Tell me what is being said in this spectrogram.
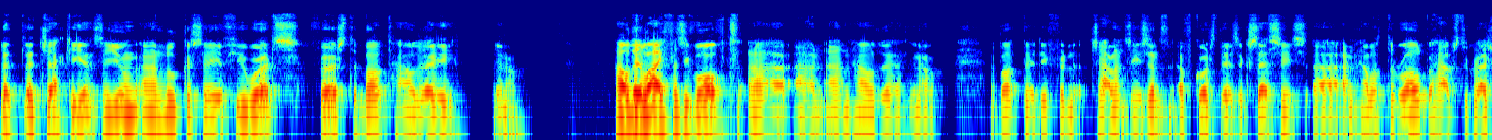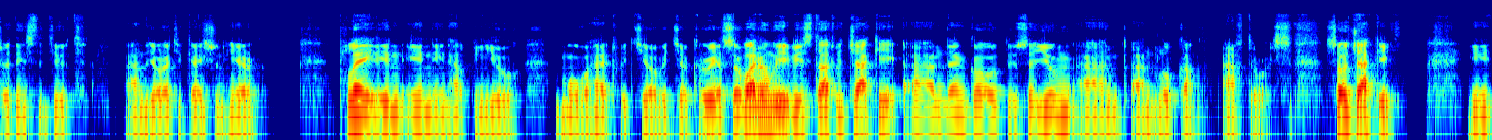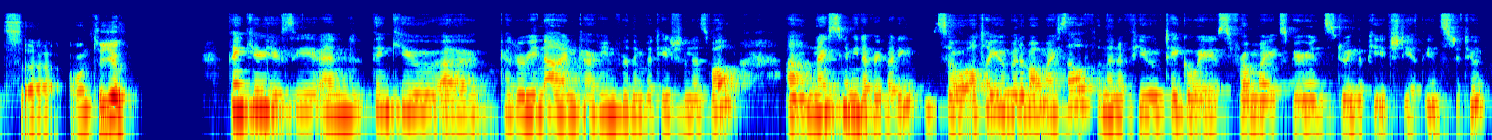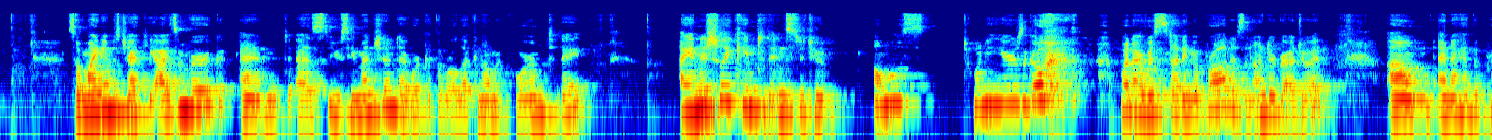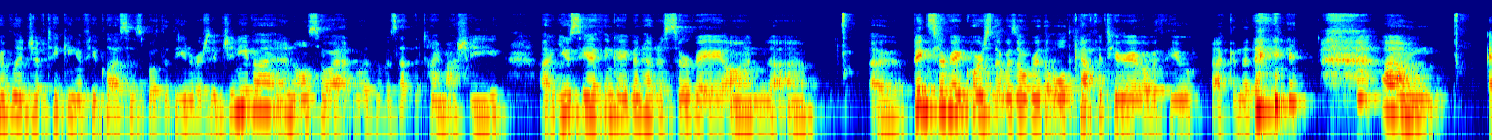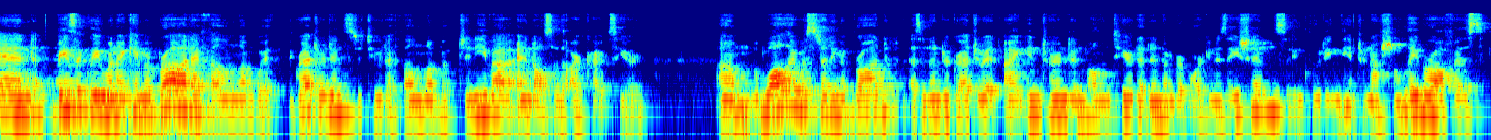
let let Jackie and Sejung and Lucas say a few words first about how they you know how their life has evolved uh, and and how the you know about the different challenges and of course their successes uh, and how what the role perhaps the graduate institute and your education here played in in in helping you move ahead with your with your career. So why don't we, we start with Jackie and then go to Sejung and and Luca afterwards. So Jackie, it's uh, on to you. Thank you, Jussi, and thank you, uh, Katarina and Karin for the invitation as well. Um, nice to meet everybody. So I'll tell you a bit about myself and then a few takeaways from my experience doing the PhD at the Institute. So my name is Jackie Eisenberg, and as Jussi mentioned, I work at the World Economic Forum today. I initially came to the Institute almost 20 years ago when I was studying abroad as an undergraduate. Um, and I had the privilege of taking a few classes both at the University of Geneva and also at what was at the time HEI. Uh, Jussi, I think I even had a survey on uh, a big survey course that was over the old cafeteria with you back in the day. um, and basically, when I came abroad, I fell in love with the Graduate Institute, I fell in love with Geneva, and also the archives here. Um, while I was studying abroad as an undergraduate, I interned and volunteered at a number of organizations, including the International Labor Office,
